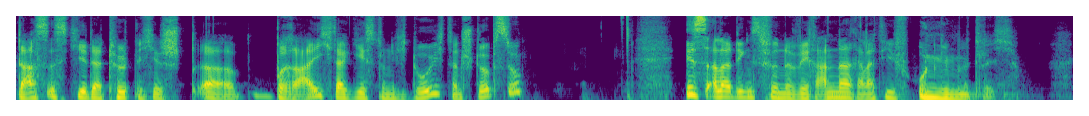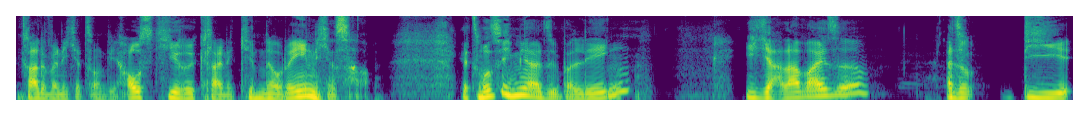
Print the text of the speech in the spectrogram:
das ist hier der tödliche äh, Bereich, da gehst du nicht durch, dann stirbst du. Ist allerdings für eine Veranda relativ ungemütlich. Gerade wenn ich jetzt irgendwie Haustiere, kleine Kinder oder ähnliches habe. Jetzt muss ich mir also überlegen, idealerweise, also die,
